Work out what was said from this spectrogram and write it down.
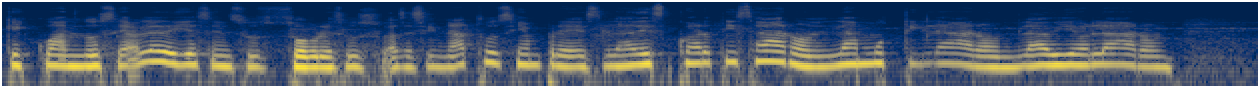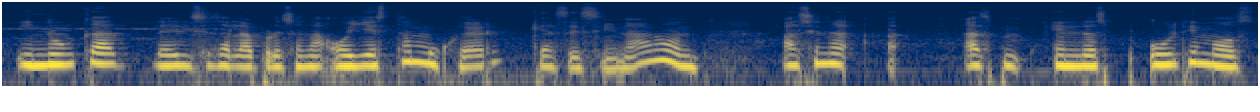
Que cuando se habla de ellas en sus, sobre sus asesinatos siempre es la descuartizaron, la mutilaron, la violaron. Y nunca le dices a la persona, oye, esta mujer que asesinaron hace una, en los últimos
